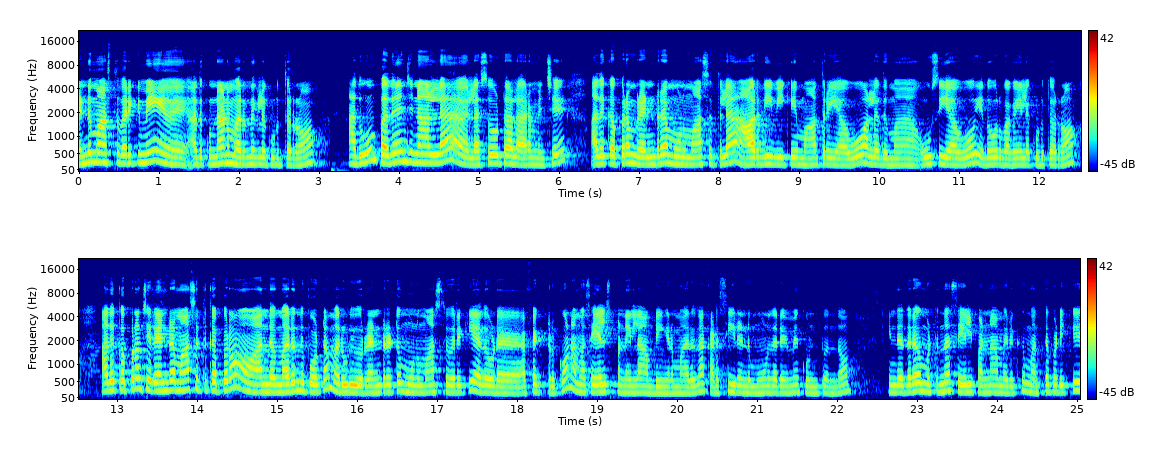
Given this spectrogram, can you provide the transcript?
ரெண்டு மாதத்து வரைக்குமே அதுக்குண்டான மருந்துகளை கொடுத்துட்றோம். அதுவும் பதினஞ்சு நாளில் லசோட்டால் ஆரம்பித்து அதுக்கப்புறம் ரெண்டரை மூணு மாதத்தில் ஆர்டிவிகே மாத்திரையாவோ அல்லது ம ஊசியாவோ ஏதோ ஒரு வகையில் கொடுத்துட்றோம் அதுக்கப்புறம் சரி ரெண்டரை மாதத்துக்கு அப்புறம் அந்த மருந்து போட்டால் மறுபடியும் ஒரு ரெண்டரை டு மூணு மாதத்து வரைக்கும் அதோட எஃபெக்ட் இருக்கும். நம்ம சேல்ஸ் பண்ணிடலாம் அப்படிங்கிற மாதிரி தான் கடைசி ரெண்டு மூணு தடவையுமே கொண்டு வந்தோம். இந்த தடவை மட்டும்தான் சேல் பண்ணாமல் இருக்குது மற்றபடிக்கு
